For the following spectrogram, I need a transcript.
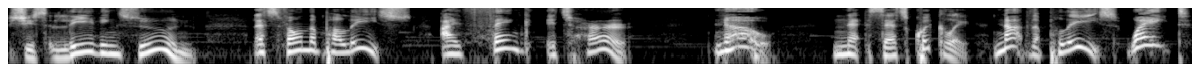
She's leaving soon. Let's phone the police. I think it's her. No, Ned says quickly. Not the police. Wait.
